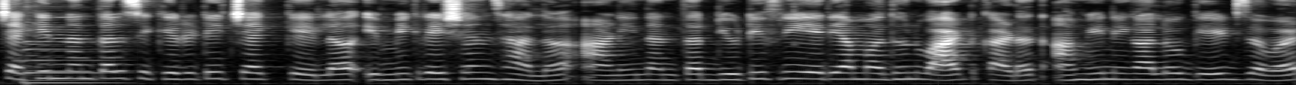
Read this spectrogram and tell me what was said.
चेक इन नंतर सिक्युरिटी चेक केलं इमिग्रेशन झालं आणि नंतर ड्युटी फ्री एरियामधून वाट काढत आम्ही निघालो गेटजवळ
